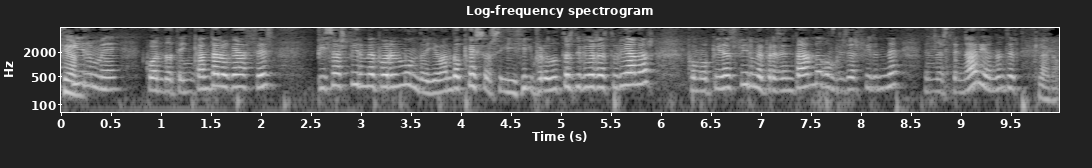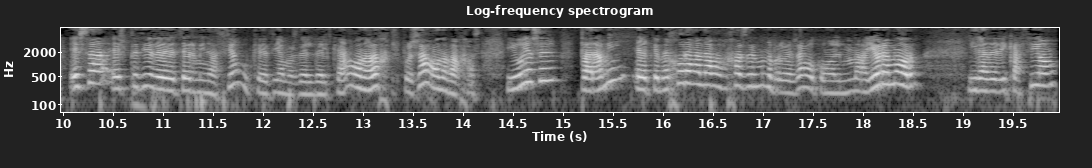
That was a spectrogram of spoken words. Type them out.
formación. firme, cuando te encanta lo que haces, pisas firme por el mundo llevando quesos y, y productos típicos asturianos, como pisas firme presentando, como pisas firme en un escenario. ¿no? Entonces, Claro. esa especie de determinación que decíamos del, del que hago navajas, pues hago navajas. Y voy a ser, para mí, el que mejor haga navajas del mundo, porque las hago con el mayor amor y la dedicación,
